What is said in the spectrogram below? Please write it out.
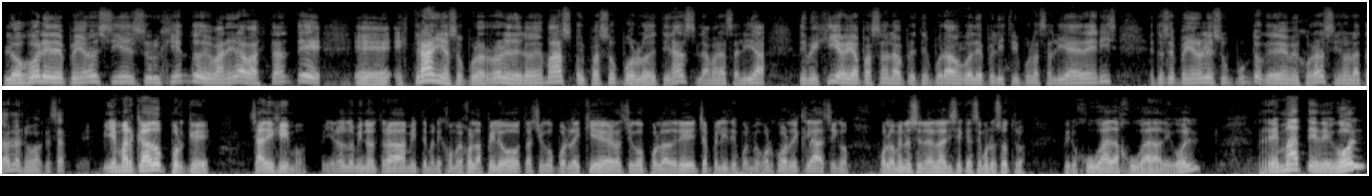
los goles de Peñarol siguen surgiendo de manera bastante eh, extrañas o por errores de lo demás. Hoy pasó por lo de Tenaz, la mala salida de Mejía, había pasado en la pretemporada un gol de Pelistri por la salida de Denis. Entonces Peñarol es un punto que debe mejorar, si no la tabla no va a crecer. Bien marcado porque ya dijimos, Peñarol dominó el trámite, manejó mejor la pelota, llegó por la izquierda, llegó por la derecha, Pelistri fue el mejor jugador de clásico, por lo menos en el análisis que hacemos nosotros. Pero jugada, jugada de gol, remates de gol,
